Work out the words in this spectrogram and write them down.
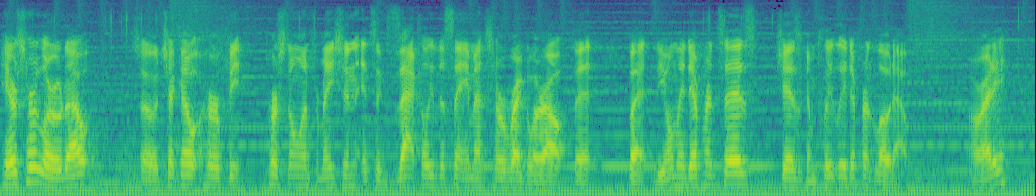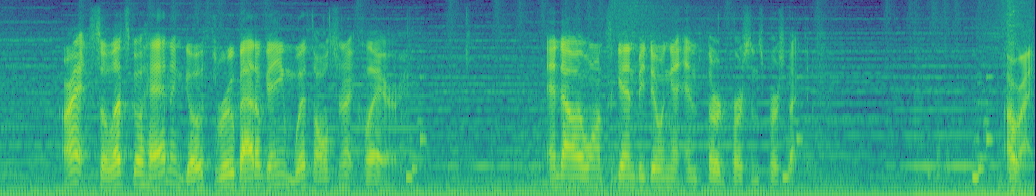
here's her loadout. So check out her personal information. It's exactly the same as her regular outfit, but the only difference is she has a completely different loadout. Alrighty? Alright, so let's go ahead and go through battle game with alternate Claire. And I will once again be doing it in third person's perspective. Alright,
